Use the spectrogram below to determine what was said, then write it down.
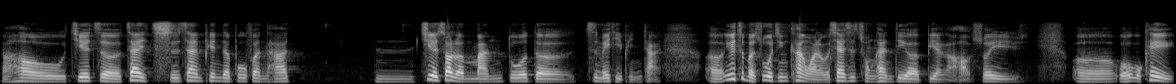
然后接着在实战篇的部分，它。嗯，介绍了蛮多的自媒体平台，呃，因为这本书我已经看完了，我现在是重看第二遍了哈，所以呃，我我可以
